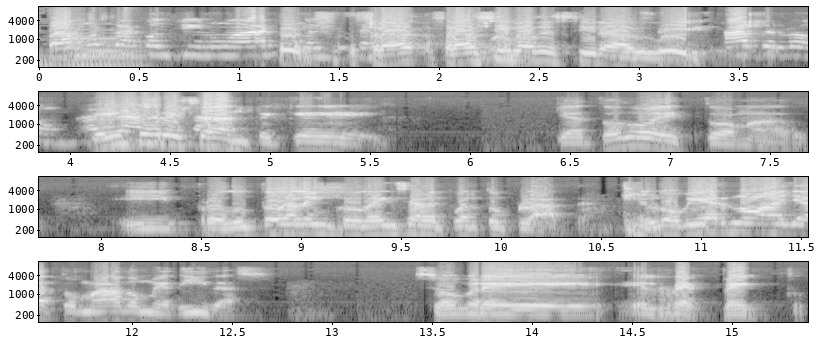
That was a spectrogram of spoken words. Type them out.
Vamos a continuar con el... Francis iba a decir algo. Ah, perdón. es interesante que, que a todo esto, Amado, y producto de la imprudencia de Puerto Plata, el gobierno haya tomado medidas sobre el respecto.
